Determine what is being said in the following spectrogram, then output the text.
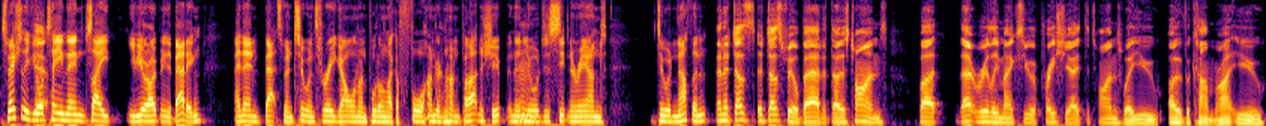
Especially if your Yeah. team then say if you're opening the batting and then batsman two and three go on and put on like a 400 run partnership and then Hmm. you're just sitting around doing nothing. and it does it does feel bad at those times, but that really makes you appreciate the times where you overcome. Right, you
